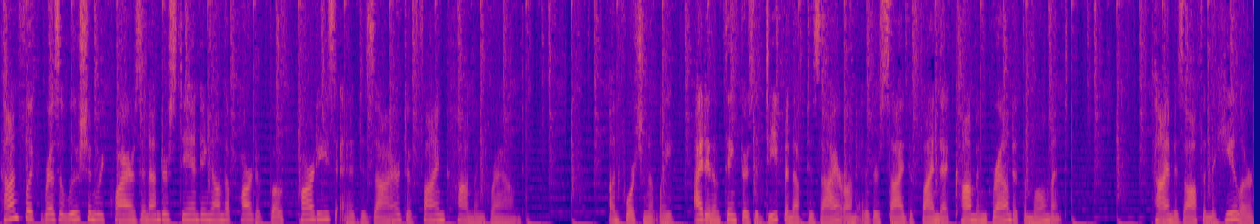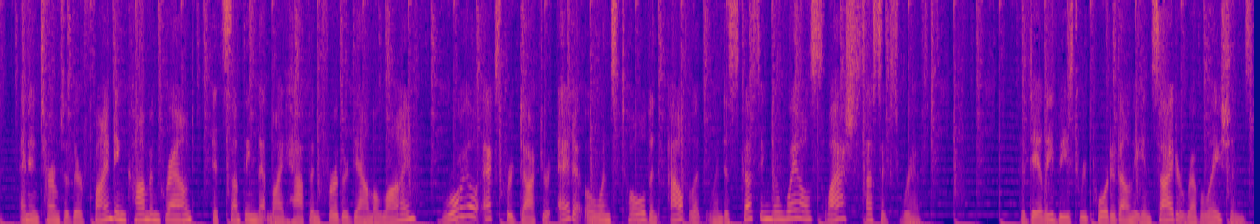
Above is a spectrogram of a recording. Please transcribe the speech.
Conflict resolution requires an understanding on the part of both parties and a desire to find common ground. Unfortunately, I don't think there's a deep enough desire on either side to find that common ground at the moment time is often the healer, and in terms of their finding common ground, it's something that might happen further down the line, royal expert Dr. Ed Owens told an outlet when discussing the Wales slash Sussex rift. The Daily Beast reported on the insider revelations.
